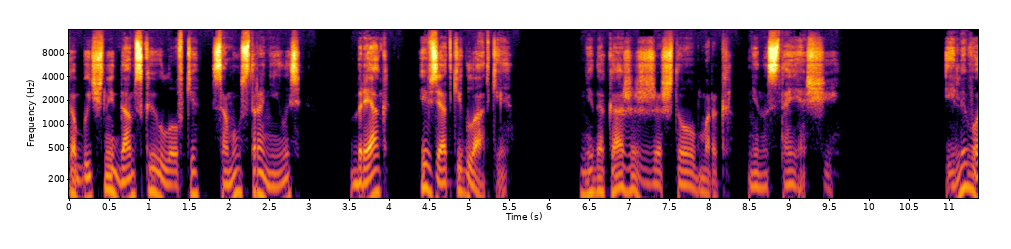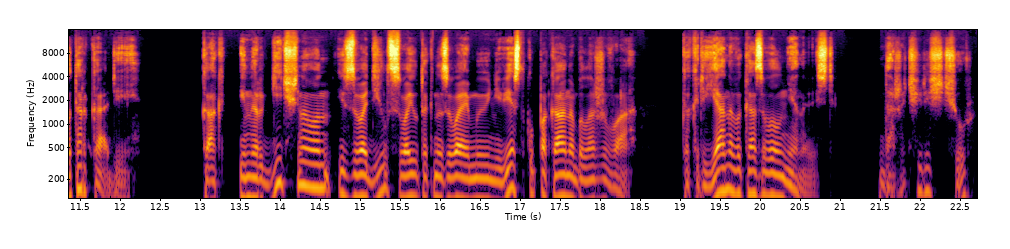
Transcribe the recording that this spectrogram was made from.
к обычной дамской уловке, самоустранилась. Бряк и взятки гладкие. Не докажешь же, что обморок не настоящий. Или вот Аркадий. Как энергично он изводил свою так называемую невестку, пока она была жива. Как рьяно выказывал ненависть. Даже чересчур.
